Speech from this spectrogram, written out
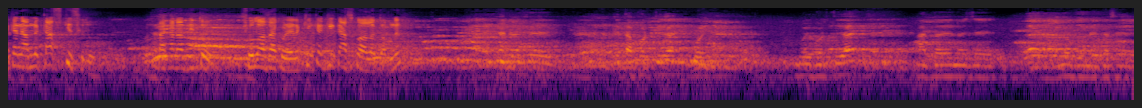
এখানে আপনার কাজ কি ছিল? টাকাটা দিত ষোলো হাজার করে। এটা কী কী কাজ করা লাগতো আপনার? এখানে যে কিতাব ভর্তি বই। বই ভর্তি হয় আর ধরেন ওই যে লোকজনের কাছে হয়।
